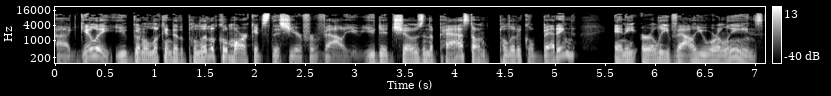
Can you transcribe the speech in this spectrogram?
Uh, Gilly, you're going to look into the political markets this year for value. You did shows in the past on political betting, any early value or leans.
